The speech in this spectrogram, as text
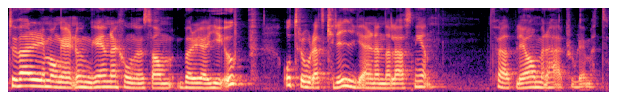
Tyvärr är det många i den unga generationen som börjar ge upp och tror att krig är den enda lösningen för att bli av med det här problemet.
